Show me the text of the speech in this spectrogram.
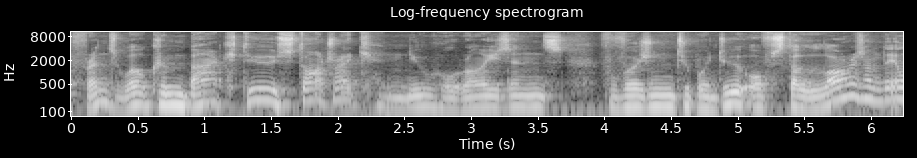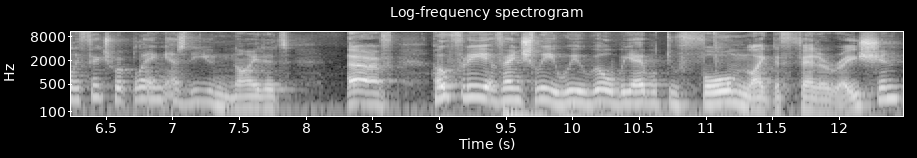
friends, welcome back to Star Trek New Horizons for version 2.2 of Stellaris. I'm Daily Fix. We're playing as the United Earth. Hopefully, eventually, we will be able to form like the Federation,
